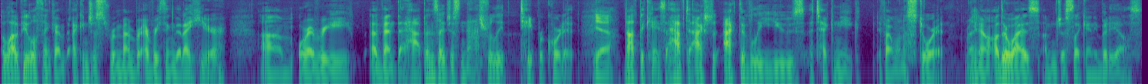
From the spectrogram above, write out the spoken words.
a lot of people think I'm, I can just remember everything that I hear um, or every event that happens. I just naturally tape record it. yeah Not the case. I have to actually actively use a technique if I want to store it. Right. You know, otherwise I'm just like anybody else.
